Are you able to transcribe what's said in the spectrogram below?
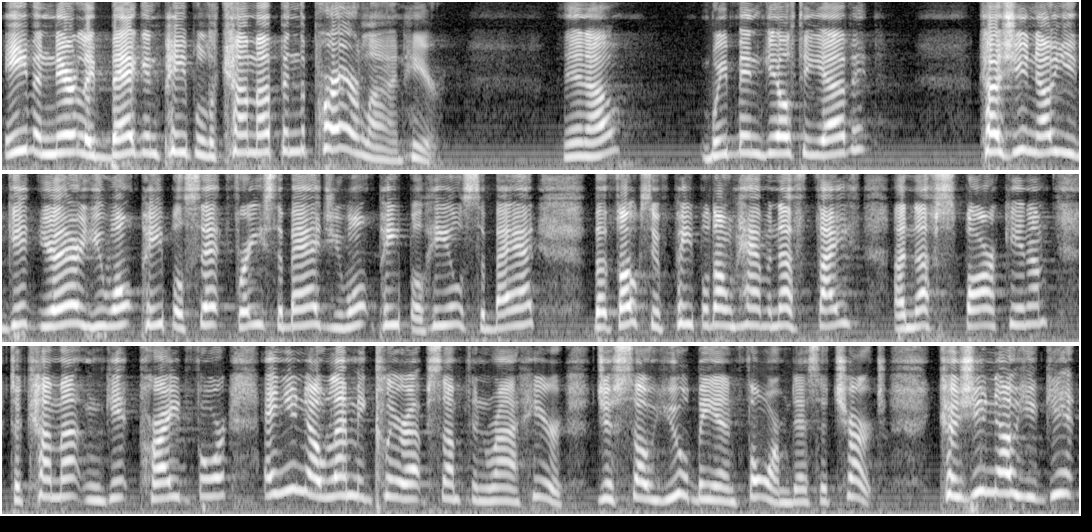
even nearly begging people to come up in the prayer line here. You know, we've been guilty of it. Because you know, you get there, you want people set free so bad, you want people healed so bad. But, folks, if people don't have enough faith, enough spark in them to come up and get prayed for, and you know, let me clear up something right here just so you'll be informed as a church. Because you know, you get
